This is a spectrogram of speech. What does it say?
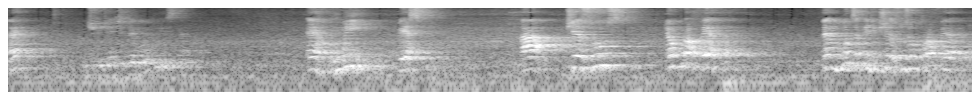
Né? A gente vê muito isso, né? É ruim, péssimo. Ah, Jesus é um profeta. Né? Muitos acreditam que Jesus é um profeta.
